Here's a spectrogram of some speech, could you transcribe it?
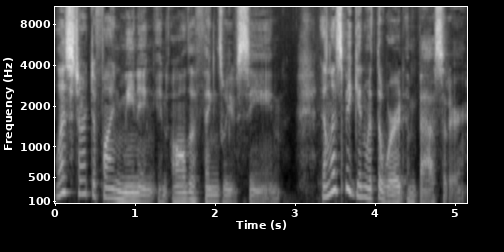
Let's start to find meaning in all the things we've seen. And let's begin with the word ambassador.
